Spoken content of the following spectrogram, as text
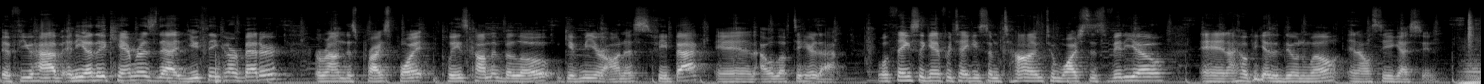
if you have any other cameras that you think are better around this price point, please comment below, give me your honest feedback, and I would love to hear that. Well, thanks again for taking some time to watch this video, and I hope you guys are doing well, and I'll see you guys soon.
